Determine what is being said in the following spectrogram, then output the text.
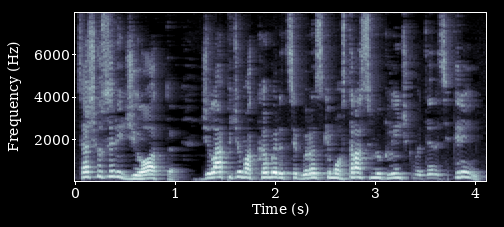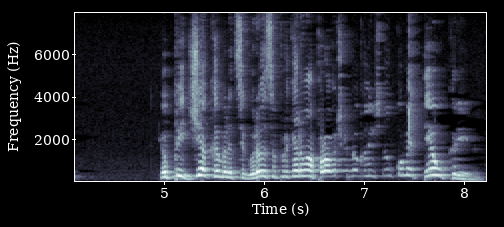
Você acha que eu seria idiota de lá pedir uma câmera de segurança que mostrasse o meu cliente cometendo esse crime? Eu pedi a câmera de segurança porque era uma prova de que meu cliente não cometeu o crime.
